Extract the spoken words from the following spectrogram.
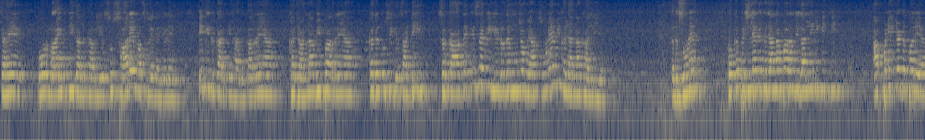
ਚਾਹੇ ਹੋਰ ਲਾਈਟ ਦੀ ਗੱਲ ਕਰ ਲਈਏ, ਸੋ ਸਾਰੇ ਮਸਲੇ ਨੇ ਜਿਹੜੇ ਇੱਕ ਇੱਕ ਕਰਕੇ ਹੱਲ ਕਰ ਰਹੇ ਆ ਖਜ਼ਾਨਾ ਵੀ ਭਰ ਰਹੇ ਆ ਕਦੇ ਤੁਸੀਂ ਸਾਡੀ ਸਰਕਾਰ ਦੇ ਕਿਸੇ ਵੀ ਲੀਡਰ ਦੇ ਮੂੰਹ ਚੋਂ ਬਿਆਨ ਸੁਣਿਆ ਵੀ ਖਜ਼ਾਨਾ ਖਾਲੀ ਹੈ? ਕਦੇ ਸੁਣਿਆ? ਕਿਉਂਕਿ ਪਿਛਲਿਆਂ ਨੇ ਖਜ਼ਾਨਾ ਭਰਨ ਦੀ ਗੱਲ ਹੀ ਨਹੀਂ ਕੀਤੀ। ਆਪਣੀ ਢਿੱਡ ਭਰਿਆ।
